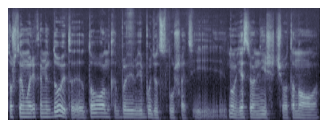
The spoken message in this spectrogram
то, что ему рекомендуют, э, то он как бы и будет слушать. И, ну, если он не ищет чего-то нового.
